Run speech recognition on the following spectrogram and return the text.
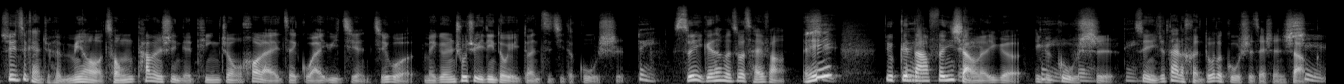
所以这感觉很妙。从他们是你的听众，后来在国外遇见，结果每个人出去一定都有一段自己的故事，对，所以跟他们做采访，哎是，又跟大家分享了一个一个故事，对所以你就带了很多的故事在身上。是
